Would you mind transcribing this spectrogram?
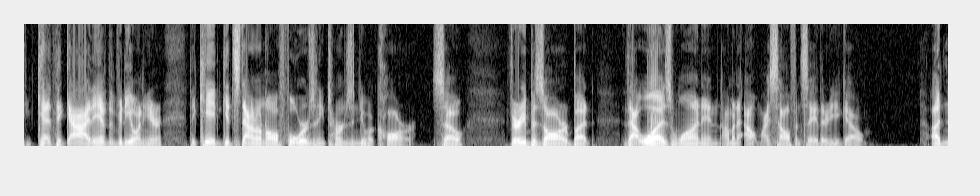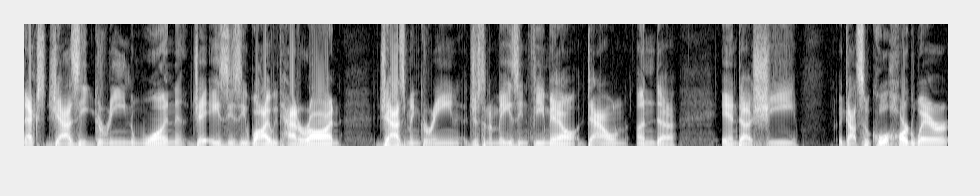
the, the guy, they have the video on here. The kid gets down on all fours and he turns into a car. So very bizarre, but that was one, and I'm going to out myself and say there you go. Uh, next, Jazzy Green one, J A Z Z Y. We've had her on. Jasmine Green, just an amazing female down under, and uh, she got some cool hardware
